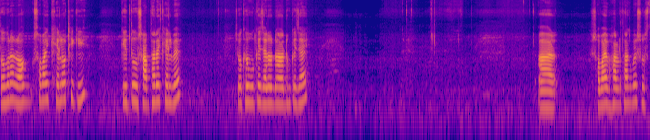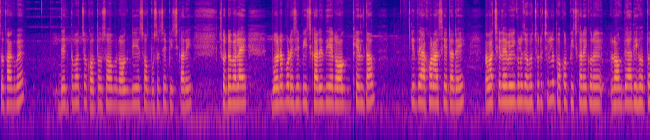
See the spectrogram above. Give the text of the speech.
তোমরা রং সবাই খেলো ঠিকই, কিন্তু সাবধানে খেলবে। চোখে মুখে যেন না ঢুকে যায়। আর সবাই ভালো থাকবে, সুস্থ থাকবে। দেখতে পাচ্ছ কত সব রং নিয়ে সব বসেছে পিচকারি। ছোটোবেলায় মনে পড়েছে পিচকারি দিয়ে রং খেলতাম, কিন্তু এখন আর সেটা নেই। আমার ছেলে মেয়েগুলো যখন ছোটো ছিল তখন পিচকারি করে রং দেওয়া দিয়ে হতো,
